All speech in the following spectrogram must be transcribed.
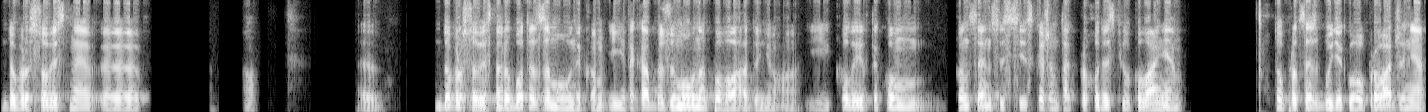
добросовісне добросовісна робота з замовником і така безумовна повага до нього. І коли в такому консенсусі, скажімо так, проходить спілкування, то процес будь-якого впровадження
